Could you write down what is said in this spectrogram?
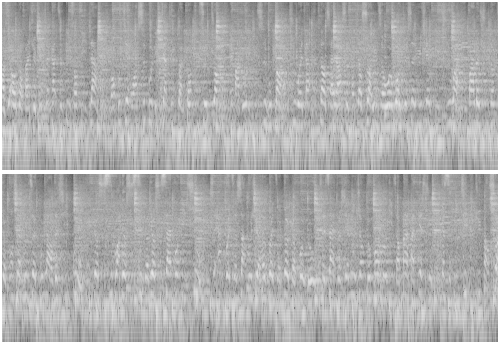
好似欧洲白雪冰山，看着地从地上，王不见王，师不离家，尽管攻击村庄，黑马罗里赤虎豹，虎踞伟大道豺狼。什么叫帅？运筹帷幄，决胜于千里之外。八路军统九宫，深入最古老的西部。六十四卦，六十四个，六十三封艺术。谁按规则上路，选和规则各个不同。谁在左斜路，中途末路，一早慢慢结束。跟死脾气，举宝帅，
